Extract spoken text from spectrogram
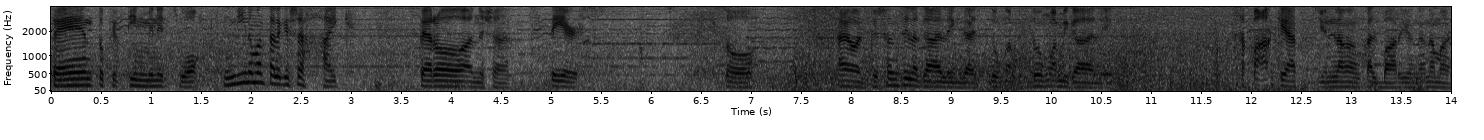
10 to 15 minutes walk. Hindi naman talaga siya hike. Pero ano siya, stairs. So, ayun, kung saan sila galing guys, doon, doon kami galing. Sa paakyat, yun lang ang kalbaryo na naman.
